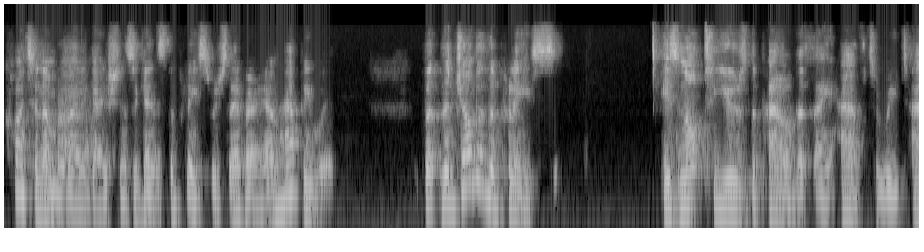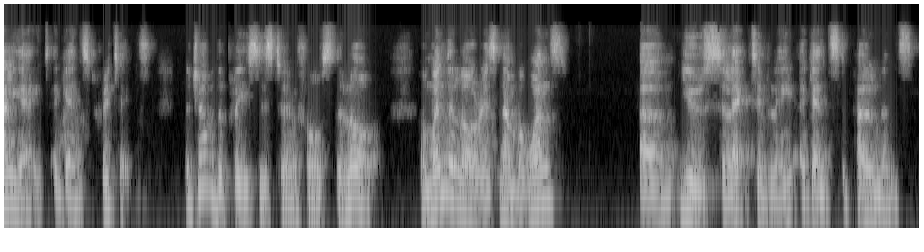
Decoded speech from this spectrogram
quite a number of allegations against the police, which they're very unhappy with. But the job of the police is not to use the power that they have to retaliate against critics. The job of the police is to enforce the law. And when the law is number one, um, used selectively against opponents,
